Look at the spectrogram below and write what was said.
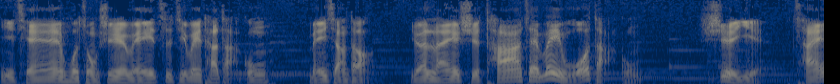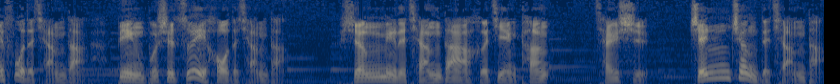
以前我总是认为自己为他打工，没想到原来是他在为我打工。事业、财富的强大，并不是最后的强大。”生命的强大和健康，才是真正的强大。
